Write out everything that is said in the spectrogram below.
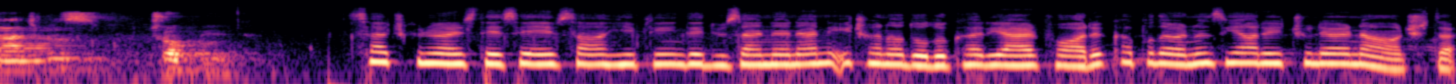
inancımız çok büyük. Selçuk Üniversitesi ev sahipliğinde düzenlenen İç Anadolu Kariyer Fuarı kapılarını ziyaretçilerine açtı.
